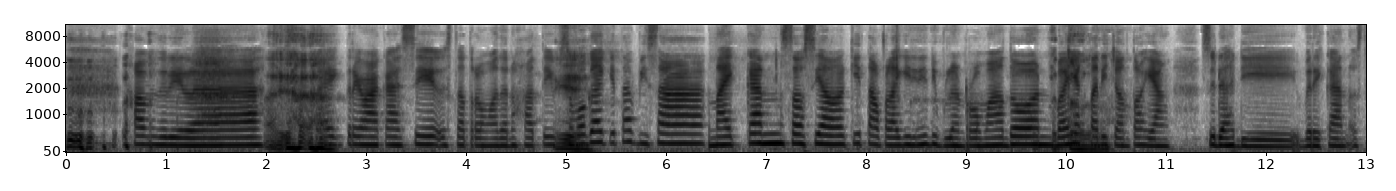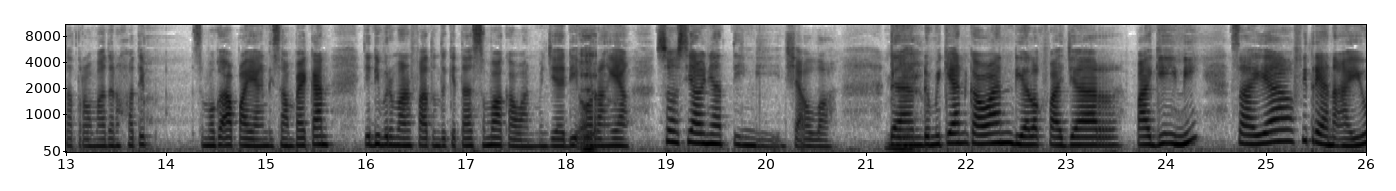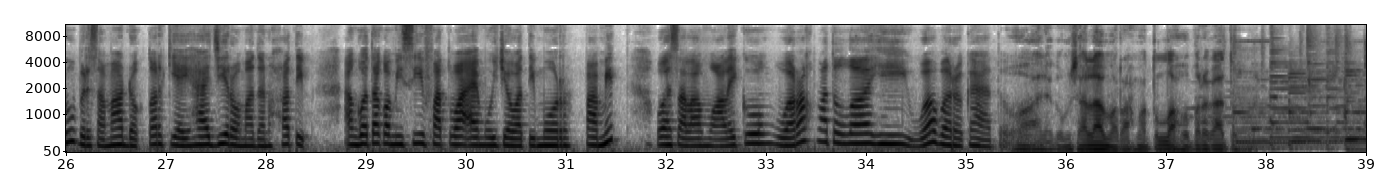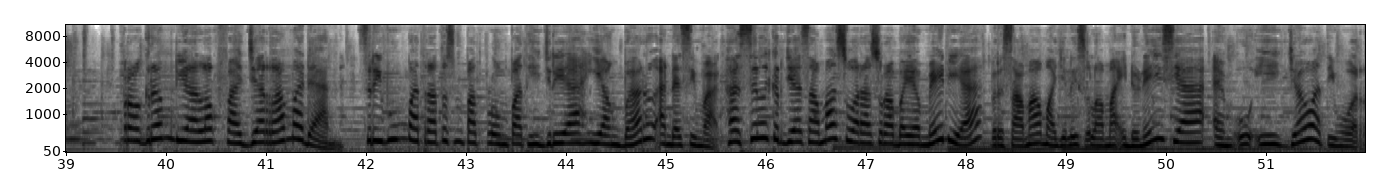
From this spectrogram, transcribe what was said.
Alhamdulillah. Ya. Baik, terima kasih Ustadz Ramadan Khatib. Iya. Semoga kita bisa naikkan sosial kita apalagi ini di bulan Ramadan. Betul. Banyak tadi contoh yang sudah diberikan Ustadz Ramadan Khatib Semoga apa yang disampaikan jadi bermanfaat untuk kita semua kawan, menjadi Ya. orang yang sosialnya tinggi insya Allah. Dan demikian kawan dialog Fajar pagi ini saya Fitriana Ayu bersama Dr. Kiai Haji Ramadan Khotib, anggota Komisi Fatwa MUI Jawa Timur pamit. Wassalamualaikum warahmatullahi wabarakatuh. Waalaikumsalam warahmatullahi wabarakatuh. Program Dialog Fajar Ramadan 1444 Hijriah yang baru Anda simak. Hasil kerjasama Suara Surabaya Media bersama Majelis Ulama Indonesia MUI Jawa Timur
